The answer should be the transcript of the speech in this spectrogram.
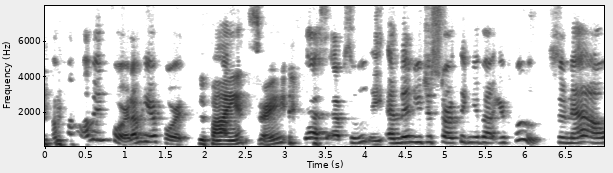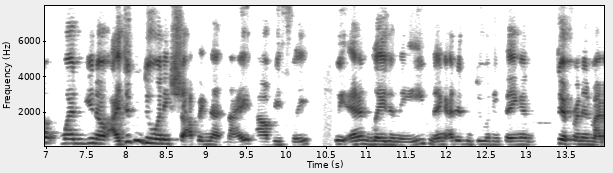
I'm, I'm, in for it. I'm here for it. Defiance, right? Yes, absolutely. And then you just start thinking about your food. So now, when, you know, I didn't do any shopping that night, obviously, we end late in the evening. I didn't do anything and different in my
